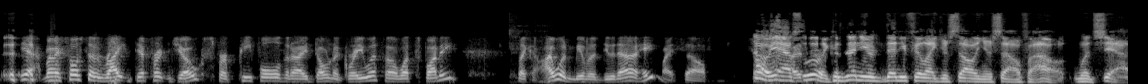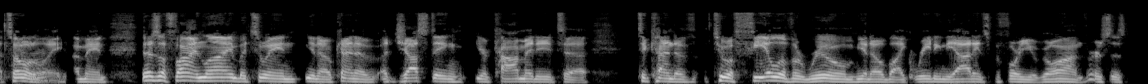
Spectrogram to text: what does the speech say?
yeah, am I supposed to write different jokes for people that I don't agree with or what's funny? It's like I wouldn't be able to do that. I hate myself. Oh yeah, absolutely. Because then you then you feel like you're selling yourself out. Which yeah, mm-hmm. totally. I mean, there's a fine line between you know kind of adjusting your comedy to to kind of to a feel of a room, you know, like reading the audience before you go on versus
